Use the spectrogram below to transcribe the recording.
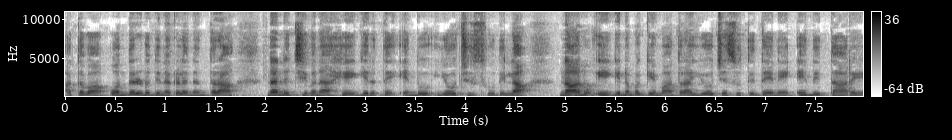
ಅಥವಾ ಒಂದೆರಡು ದಿನಗಳ ನಂತರ ನನ್ನ ಜೀವನ ಹೇಗಿರುತ್ತೆ ಎಂದು ಯೋಚಿಸುವುದಿಲ್ಲ. ನಾನು ಈಗಿನ ಬಗ್ಗೆ ಮಾತ್ರ ಯೋಚಿಸುತ್ತಿದ್ದೇನೆ ಎಂದಿದ್ದಾರೆ.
